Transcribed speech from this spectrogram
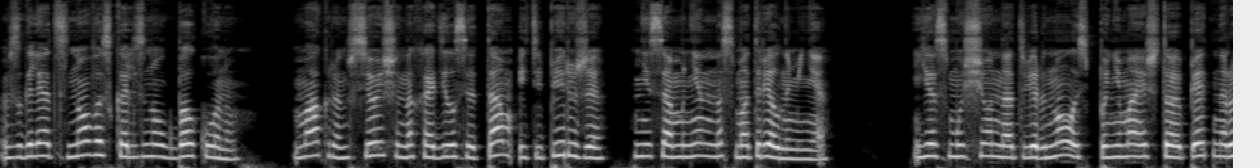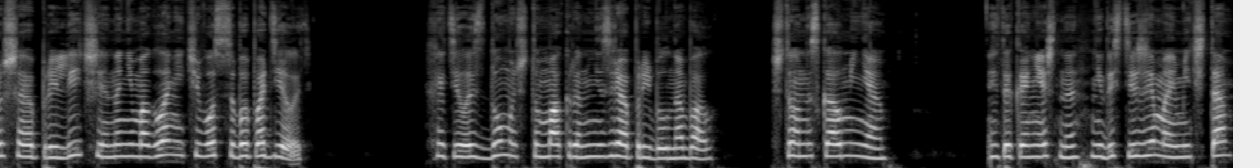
Взгляд снова скользнул к балкону. Макрон все еще находился там и теперь уже, несомненно, смотрел на меня. Я смущенно отвернулась, понимая, что опять нарушаю приличие, но не могла ничего с собой поделать. Хотелось думать, что Макрон не зря прибыл на бал, что он искал меня. Это, конечно, недостижимая мечта,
